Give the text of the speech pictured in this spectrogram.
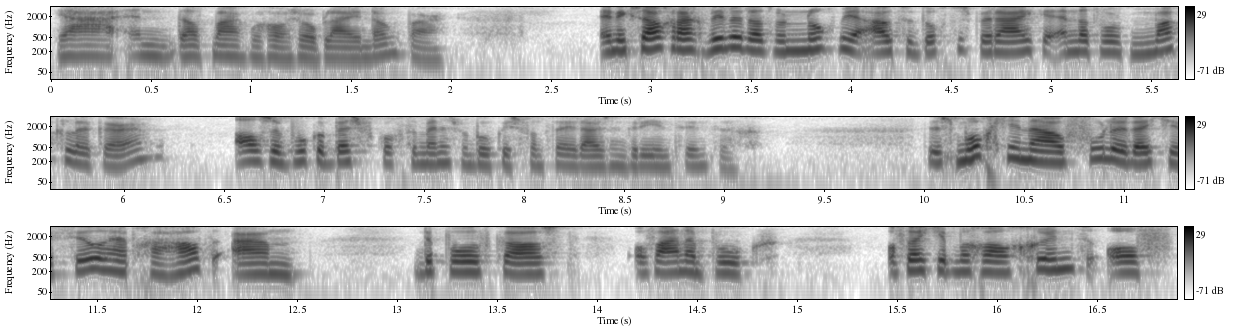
Ja, en dat maakt me gewoon zo blij en dankbaar. En ik zou graag willen dat we nog meer oudste dochters bereiken en dat wordt makkelijker als het boek het best verkochte managementboek is van 2023. Dus mocht je nou voelen dat je veel hebt gehad aan de podcast of aan het boek, of dat je het me gewoon gunt, of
